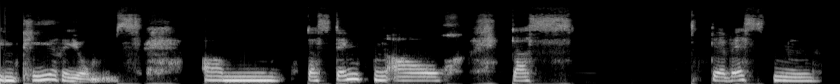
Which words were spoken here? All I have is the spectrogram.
Imperiums. Ähm, das Denken auch, dass der Westen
